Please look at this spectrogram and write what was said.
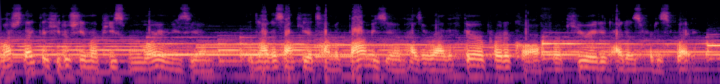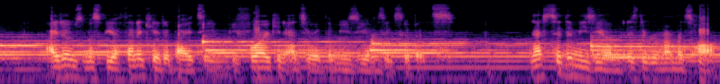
Much like the Hiroshima Peace Memorial Museum, the Nagasaki Atomic Bomb Museum has a rather thorough protocol for curated items for display. Items must be authenticated by a team before it can enter the museum's exhibits. Next to the museum is the Remembrance Hall,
